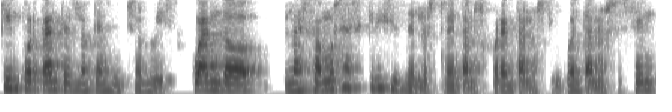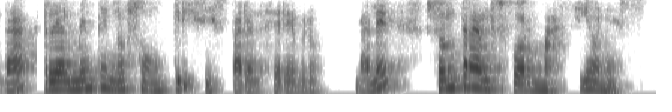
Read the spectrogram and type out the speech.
qué importante es lo que has dicho, Luis. Cuando las famosas crisis de los 30, los 40, los 50, los 60, realmente no son crisis para el cerebro, ¿vale? Son transformaciones.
